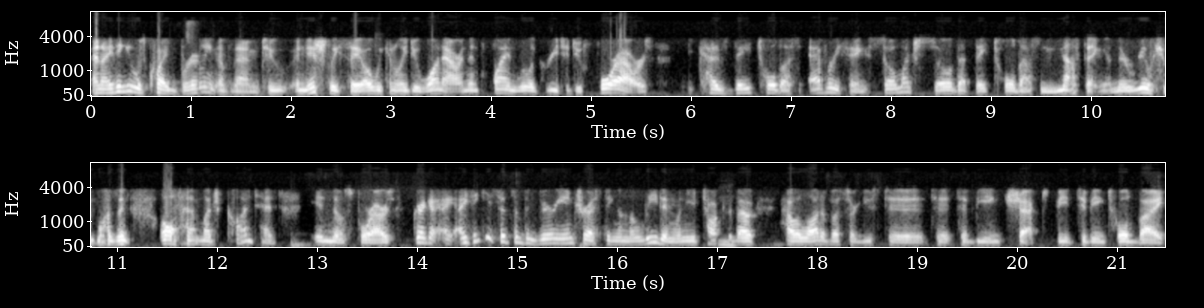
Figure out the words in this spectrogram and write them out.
And I think it was quite brilliant of them to initially say, oh, we can only do one hour, and then fine, we'll agree to do four hours because they told us everything, so much so that they told us nothing. And there really wasn't all that much content in those four hours. Greg, I, I think you said something very interesting on the lead in when you talked mm-hmm. about how a lot of us are used to, to, to being checked, be, to being told by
